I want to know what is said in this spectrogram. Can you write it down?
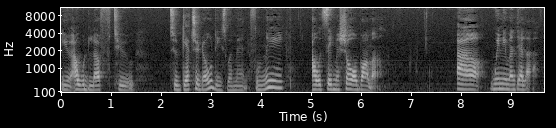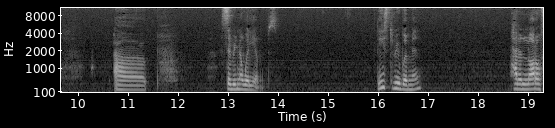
you know I would love to to get to know these women. For me, I would say Michelle Obama, uh, Winnie Mandela, uh, Serena Williams. These three women had a lot of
